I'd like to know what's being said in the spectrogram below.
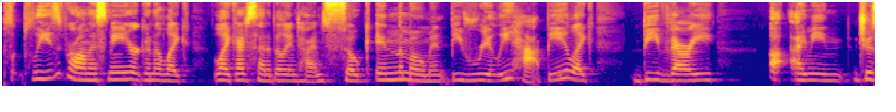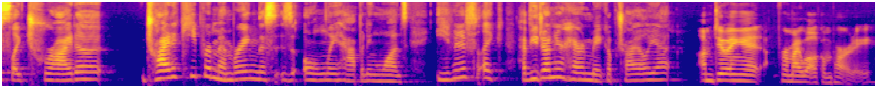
Pl- please promise me you're gonna like like I've said a billion times, soak in the moment, be really happy, like be very uh, I mean, just like try to try to keep remembering this is only happening once. Even if like have you done your hair and makeup trial yet? I'm doing it for my welcome party.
